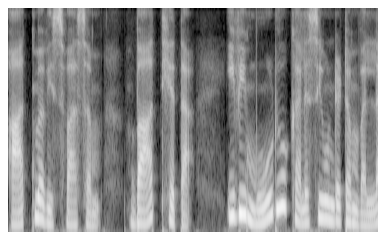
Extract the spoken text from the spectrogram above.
ఆత్మవిశ్వాసం బాధ్యత ఇవి మూడూ కలిసి ఉండటం వల్ల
